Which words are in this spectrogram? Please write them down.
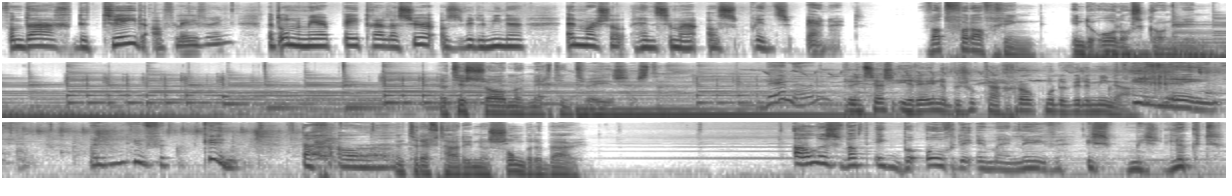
Vandaag de tweede aflevering. Met onder meer Petra Lasseur als Wilhelmina en Marcel Hensema als Prins Bernard. Wat vooraf ging in de oorlogskoningin. Het is zomer 1962. Binnen? Prinses Irene bezoekt haar grootmoeder Wilhelmina. Irene, mijn lieve kind. Dag, oma. En treft haar in een sombere bui. Alles wat ik beoogde in mijn leven is mislukt.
